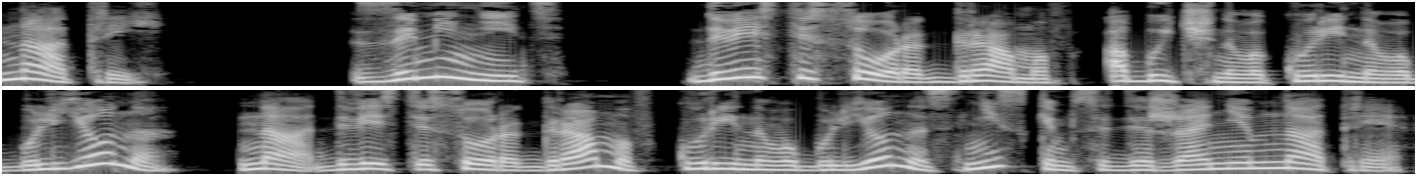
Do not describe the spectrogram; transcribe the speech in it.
натрий. Заменить 240 граммов обычного куриного бульона на 240 граммов куриного бульона с низким содержанием натрия.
